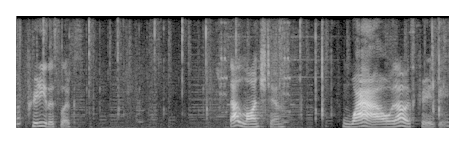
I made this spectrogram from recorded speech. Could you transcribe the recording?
How pretty this looks. That launched him. Wow, that was crazy.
